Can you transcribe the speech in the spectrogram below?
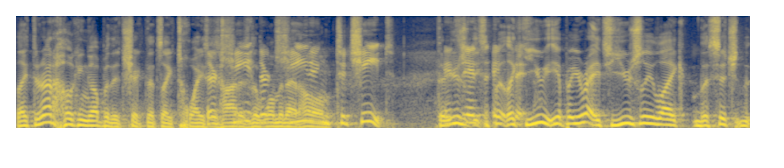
Like they're not hooking up with a chick that's like twice They're, as hot cheat, as the they're woman at cheating home. to cheat. They're It's- usually, it's- but it's- like you, yeah, but you're right. It's usually like the situ-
